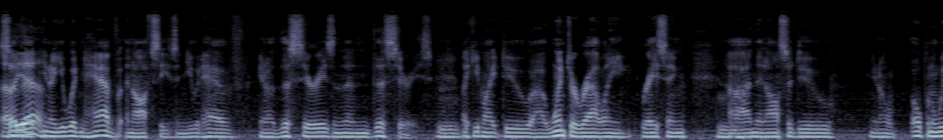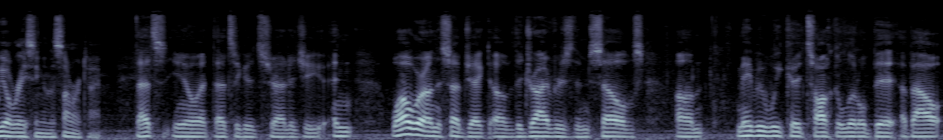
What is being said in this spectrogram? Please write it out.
So Oh, yeah. that you know you wouldn't have an off season. You would have you know this series and then this series. Mm-hmm. Like you might do uh, winter rally racing, uh, and then also do you know open wheel racing in the summertime. That's you know what that's a good strategy. And while we're on the subject of the drivers themselves, um, maybe we could talk a little bit about.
